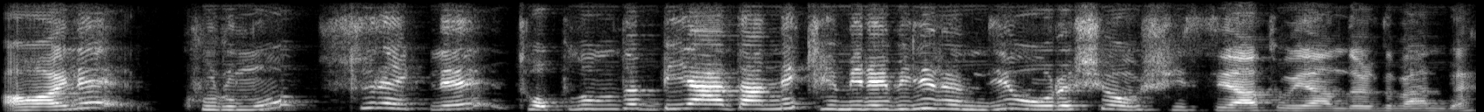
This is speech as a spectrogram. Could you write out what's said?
Aile kurumu sürekli toplumda bir yerden ne kemirebilirim diye uğraşıyormuş hissiyatı uyandırdı bende.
